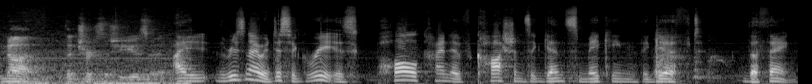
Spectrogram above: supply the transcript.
not the church that you use it. I the reason I would disagree is Paul kind of cautions against making the gift the thing.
